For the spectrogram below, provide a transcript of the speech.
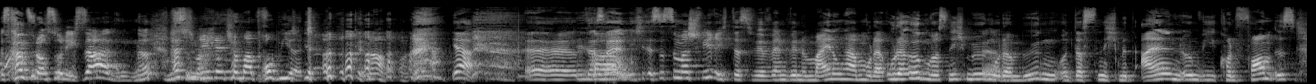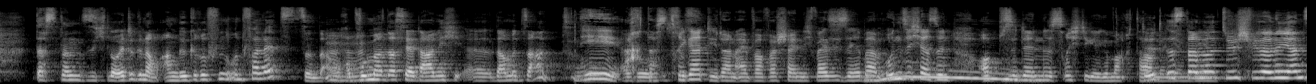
Das kannst du doch so nicht sagen, ne? Hast du, den denn schon mal probiert? Ja, genau. Ja, äh, deshalb, ich, es ist immer schwierig, dass wir, wenn wir eine Meinung haben oder, oder irgendwas nicht mögen ja. oder mögen und das nicht mit allen irgendwie konform ist, dass dann sich Leute genau angegriffen und verletzt sind auch, mhm. obwohl man das ja gar nicht äh, damit sagt. Nee, also, ach, das triggert die dann einfach wahrscheinlich, weil sie selber mhm. unsicher sind, ob sie denn das Richtige gemacht haben. Das ist dann Leben. natürlich wieder eine ganz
